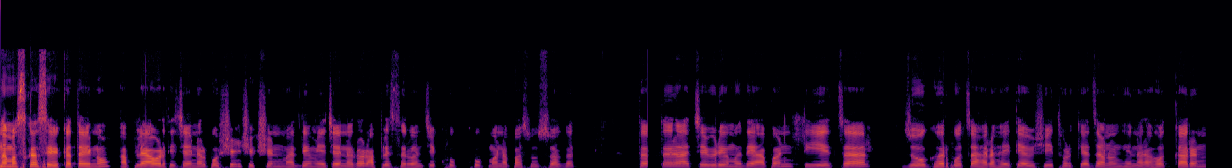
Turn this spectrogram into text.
नमस्कार सेविकाताईंनो, आपल्या आवडती चॅनल पोषण शिक्षण माध्यम या चॅनलवर आपल्या सर्वांचे खूप खूप मनापासून स्वागत. तर तर आजच्या व्हिडिओमध्ये आपण टी एचा जो घरपोच आहार आहे त्याविषयी थोडक्यात जाणून घेणार आहोत. कारण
